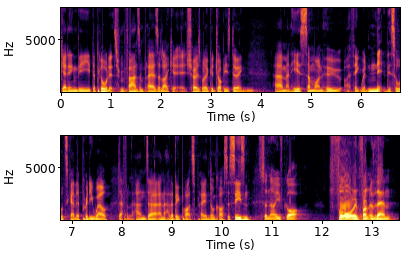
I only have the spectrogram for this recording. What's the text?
getting the, the plaudits from fans and players alike, it, it shows what a good job he's doing. Um, and he is someone who I think would knit this all together pretty well, Definitely. and uh, and had a big part to play in Doncaster's season. So now you've got four in front of them.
